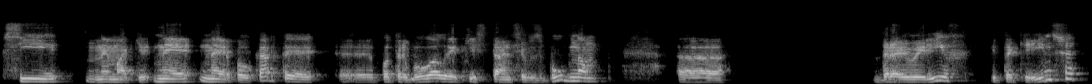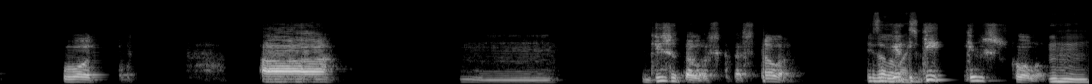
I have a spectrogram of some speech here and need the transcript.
всі не, макі, не, не Apple карти е, потребували якісь танців з бубном, е, драйверів і таке інше. От. А м, діджиталовська стала І як діти в школу. Угу.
